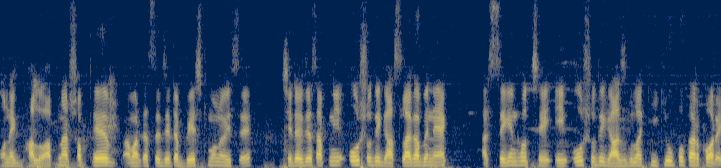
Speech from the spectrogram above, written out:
অনেক ভালো। আপনার সবথেকে আমার কাছে যেটা বেস্ট মনে হয়েছে সেটা হচ্ছে আপনি ঔষধি গাছ লাগাবেন এক আর সেকেন্ড হচ্ছে এই ঔষধি গাছগুলা কি কি উপকার করে?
